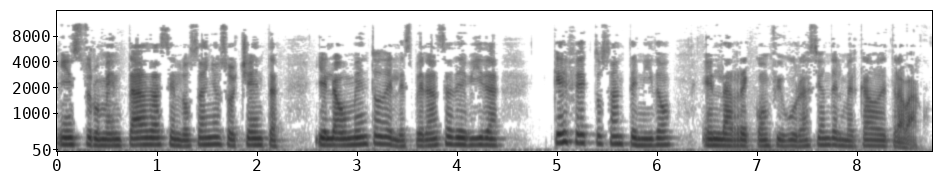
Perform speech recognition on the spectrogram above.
instrumentadas en los años 80 y el aumento de la esperanza de vida, ¿qué efectos han tenido en la reconfiguración del mercado de trabajo?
